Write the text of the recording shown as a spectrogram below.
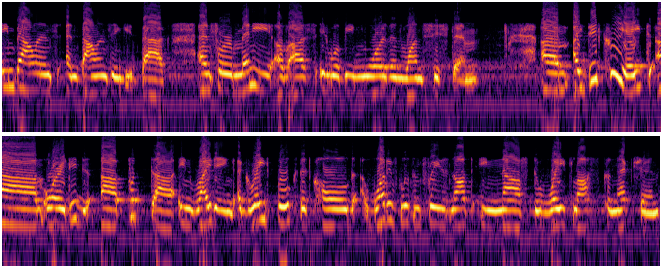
imbalance and balancing it back. And for many of us, it will be more than one system. Um, I did create, um, or I did uh, put uh, in writing a great book that called "What If Gluten Free Is Not Enough: The Weight Loss Connection,"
